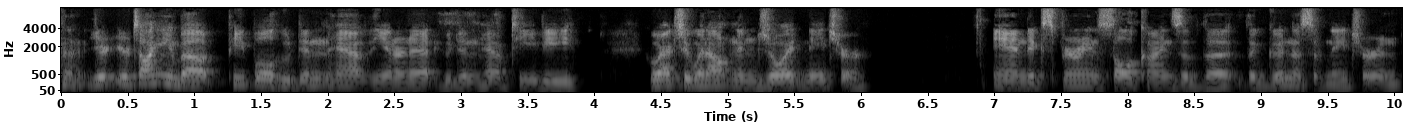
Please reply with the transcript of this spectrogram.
you're, you're talking about people who didn't have the internet, who didn't have TV, who actually went out and enjoyed nature and experienced all kinds of the, the goodness of nature. And,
